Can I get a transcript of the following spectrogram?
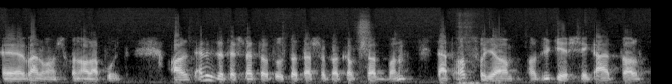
vallomásokon alapult. Az előzetes letartóztatásokkal kapcsolatban, tehát az, hogy a, az ügyészség által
